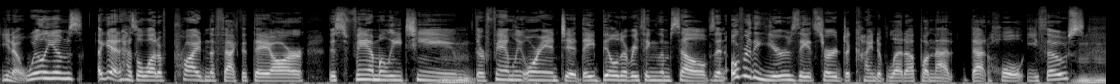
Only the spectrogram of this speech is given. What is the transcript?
you know, Williams, again, has a lot of pride in the fact that they are this family team. Mm-hmm. They're family oriented. They build everything themselves. And over the years, they had started to kind of let up on that, that whole ethos. Mm-hmm.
